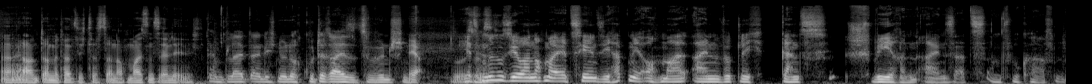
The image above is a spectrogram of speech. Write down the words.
Äh, ja, und damit hat sich das dann auch meistens erledigt. Dann bleibt eigentlich nur noch gute Reise zu wünschen. Ja. So Jetzt müssen Sie aber nochmal erzählen, Sie hatten ja auch mal einen wirklich ganz schweren Einsatz am Flughafen.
